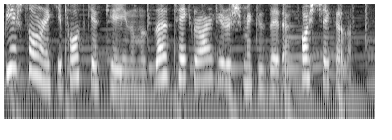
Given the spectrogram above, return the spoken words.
Bir sonraki podcast yayınımızda tekrar görüşmek üzere. Hoşçakalın.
